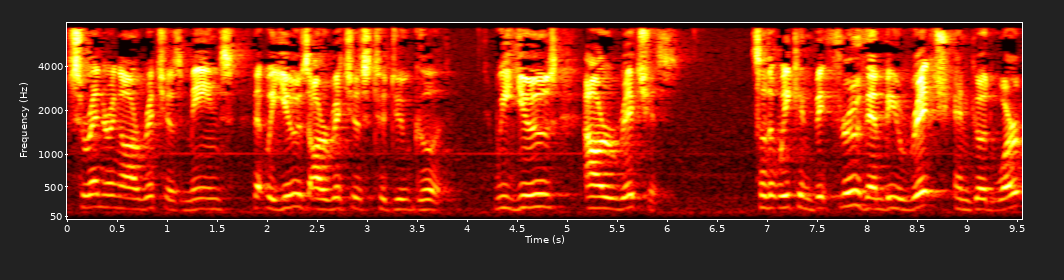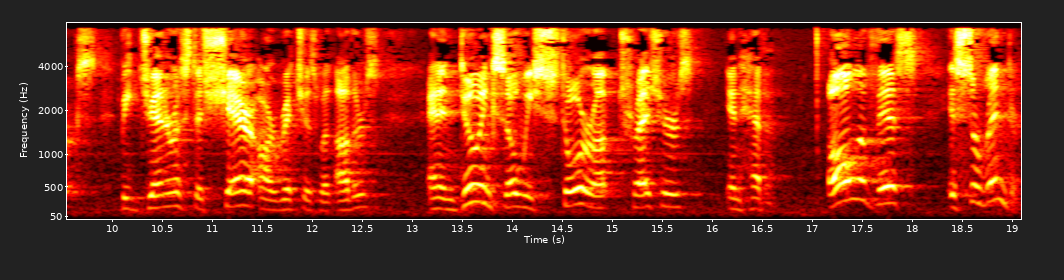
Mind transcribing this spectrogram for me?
Surrendering our riches means that we use our riches to do good. We use our riches so that we can be, through them be rich in good works, be generous to share our riches with others, and in doing so we store up treasures in heaven. All of this is surrender.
